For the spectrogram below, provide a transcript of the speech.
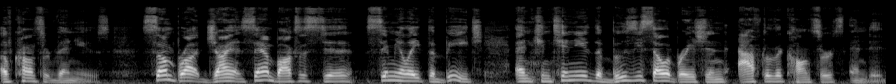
of concert venues. Some brought giant sandboxes to simulate the beach and continued the boozy celebration after the concerts ended.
